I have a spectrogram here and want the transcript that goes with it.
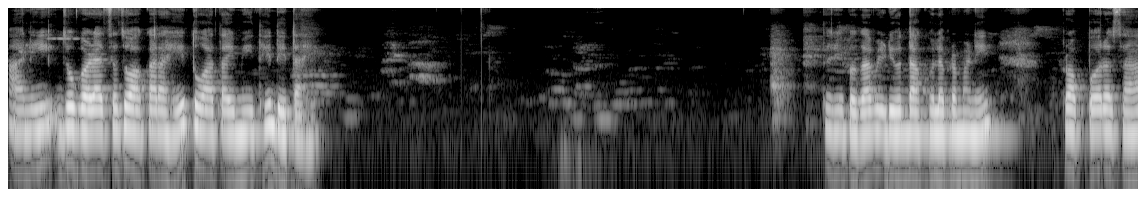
आणि जो गळ्याचा जो आकार आहे तो आता मी इथे देत आहे. तर हे बघा व्हिडिओत दाखवल्याप्रमाणे प्रॉपर असा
